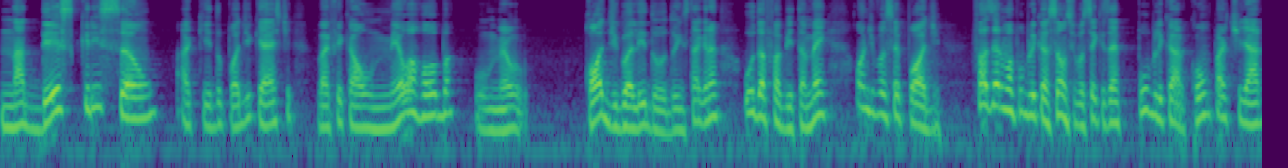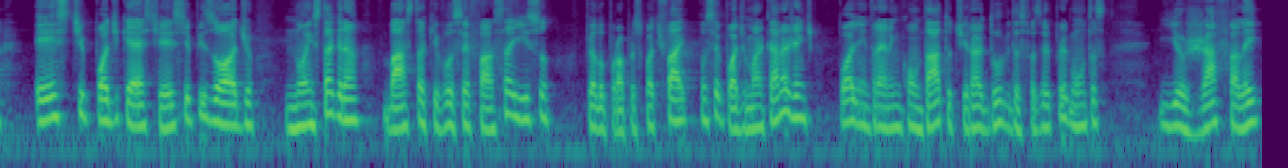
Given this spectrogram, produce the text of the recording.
na descrição aqui do podcast vai ficar o meu arroba, o meu código ali do, do Instagram, o da Fabi também, onde você pode fazer uma publicação, se você quiser publicar, compartilhar este podcast, este episódio no Instagram. Basta que você faça isso pelo próprio Spotify. Você pode marcar a gente, pode entrar em contato, tirar dúvidas, fazer perguntas. E eu já falei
